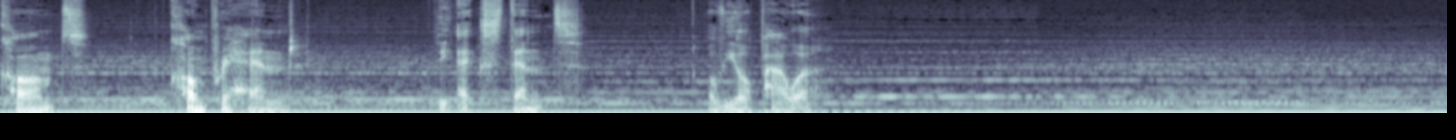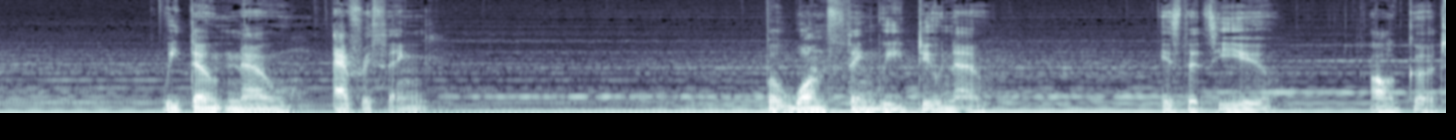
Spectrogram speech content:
can't comprehend the extent of your power. We don't know everything, but one thing we do know is that you are good.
